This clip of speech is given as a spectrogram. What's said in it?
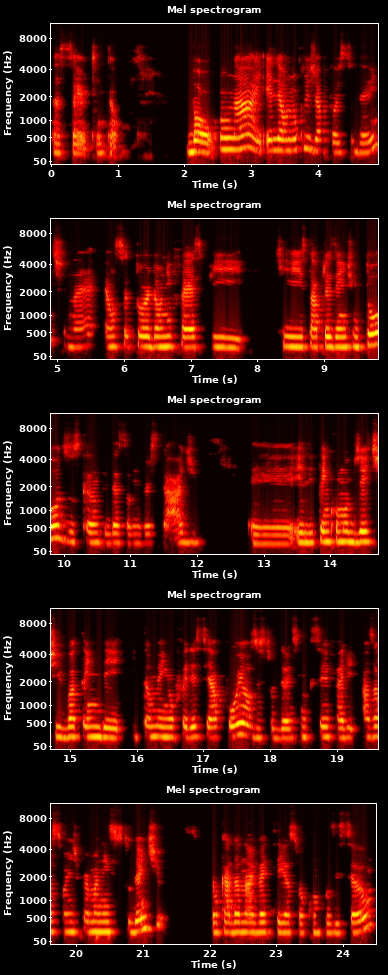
Tá certo, então. Bom, o NAI, ele é o Núcleo de Apoio Estudante, né? É um setor da Unifesp que está presente em todos os campos dessa universidade. É, ele tem como objetivo atender e também oferecer apoio aos estudantes no que se refere às ações de permanência estudantil. Então, cada NAI vai ter a sua composição,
